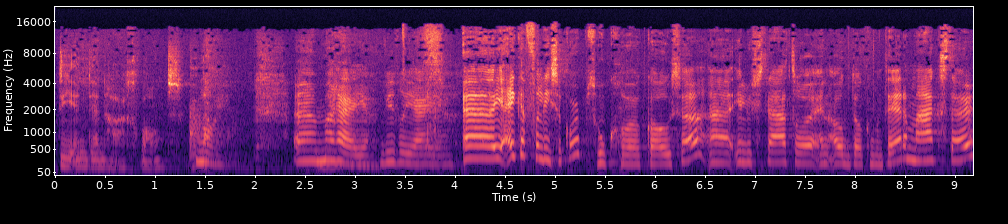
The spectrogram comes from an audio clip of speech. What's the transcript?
die in Den Haag woont. Mooi. Eh, Marije, wie wil jij... eh? Eh, ja, ik heb voor Lise Korpshoek gekozen. Eh, illustrator en ook documentairemaakster.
